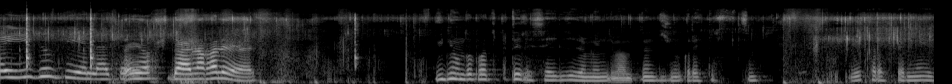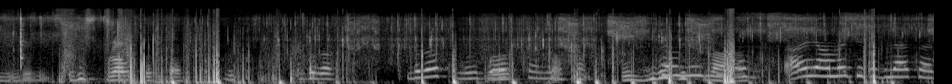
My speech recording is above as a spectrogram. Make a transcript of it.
Ay yüz diyorlar. Ben yaxşı dayana qalır. Videomda batıb bir də seyirləyirəm. İndi mən bir dənə düzgün karakter seçsin. Bir karakterini izləyəcək. Bravo karakter. Bırak. Bırak mı? Bırak seni. Girebilir lan. Ayağına gidebilirsen.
